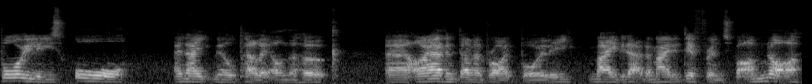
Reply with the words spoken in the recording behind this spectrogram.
boilies or an 8 mil pellet on the hook. Uh, I haven't done a bright boilie. Maybe that would have made a difference, but I'm not a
